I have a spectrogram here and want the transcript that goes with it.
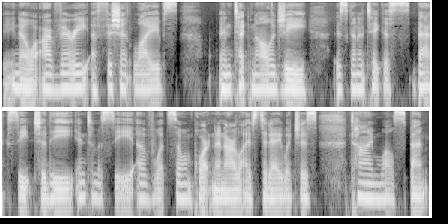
you know our very efficient lives and technology is going to take us backseat to the intimacy of what's so important in our lives today, which is time well spent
